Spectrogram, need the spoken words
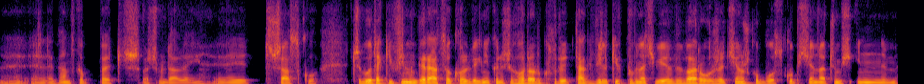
E, elegancko, patrz, patrzmy dalej. E, Trzasku. Czy był taki film gra, cokolwiek, niekoniecznie horror, który tak wielki wpływ na ciebie wywarł, że ciężko było skupić się na czymś innym?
